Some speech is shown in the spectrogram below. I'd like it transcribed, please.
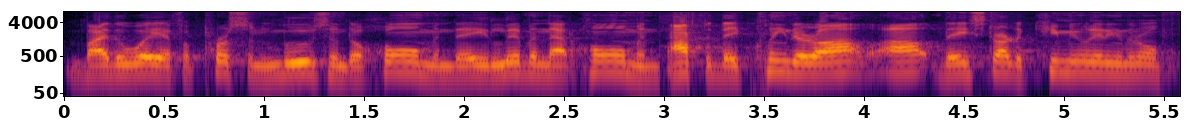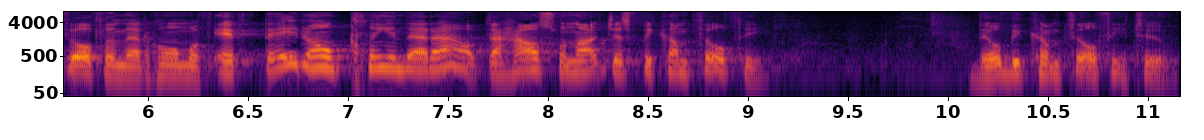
By the way, if a person moves into a home and they live in that home, and after they clean it all out, they start accumulating their own filth in that home. If they don't clean that out, the house will not just become filthy, they'll become filthy too.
